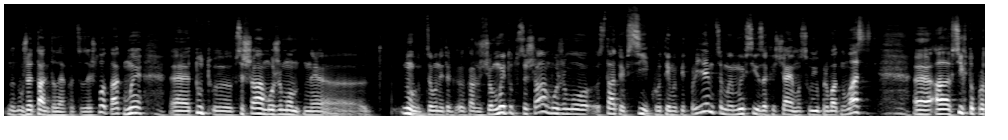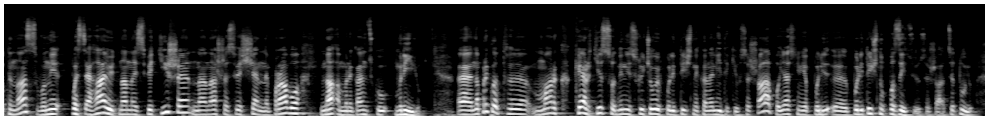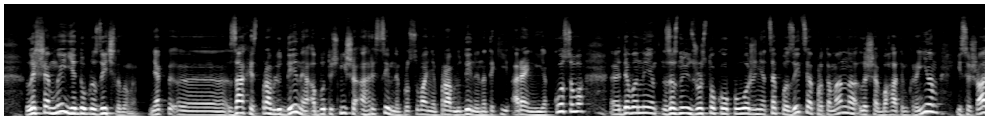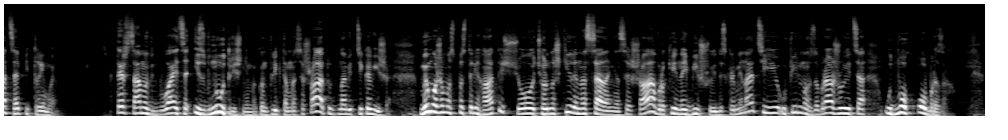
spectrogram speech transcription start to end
Вже так далеко це зайшло. Так, ми е, тут е, в США можемо е, ну, це вони так е, кажуть, що ми тут в США можемо стати всі крутими підприємцями, ми всі захищаємо свою приватну власність. Е, А всі, хто проти нас, вони посягають на найсвятіше, на наше священне право на американську мрію. Е, Наприклад, Марк Кертіс, один із ключових політичних аналітиків США, пояснює політичну позицію США. Цитую: лише ми є доброзичливими. Як захист прав людини, або точніше, агресивне просування прав людини на такій арені, як Косово, е, де вони зазнають жорстокого поводження, це позиція протименна лише багатим країнам, і США це підтримує. Те ж саме відбувається і з внутрішніми конфліктами США. Тут навіть цікавіше. Ми можемо спостерігати, що чорношкіре населення США в роки найбільшої дискримінації у фільмах зображується у двох образах.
